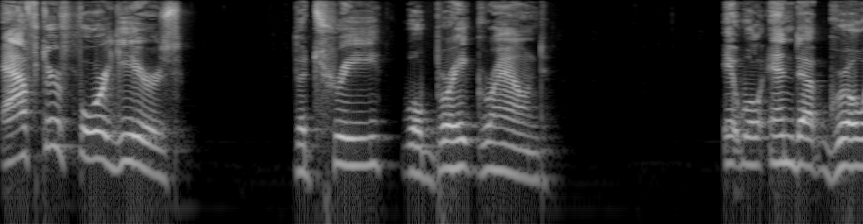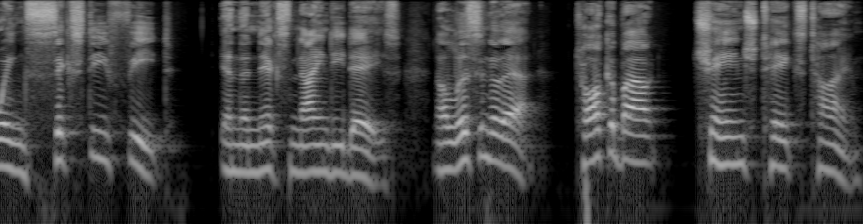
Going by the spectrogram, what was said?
After four years, the tree will break ground. It will end up growing 60 feet in the next 90 days. Now, listen to that. Talk about change takes time.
